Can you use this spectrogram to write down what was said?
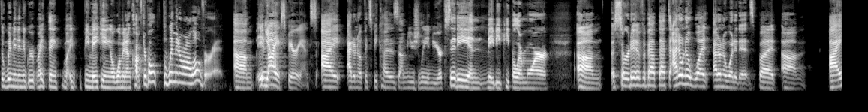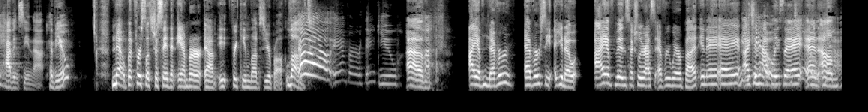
the women in the group might think might be making a woman uncomfortable the women are all over it. Um, in my experience i i don't know if it's because i'm usually in new york city and maybe people are more um, assertive about that i don't know what i don't know what it is but um, i haven't seen that. Have you? No, but first, let's just say that Amber um, freaking loves your book. Amber thank you Um, I have never ever seen, you know, I have been sexually harassed everywhere but in AA. I can happily say. And um, yeah.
